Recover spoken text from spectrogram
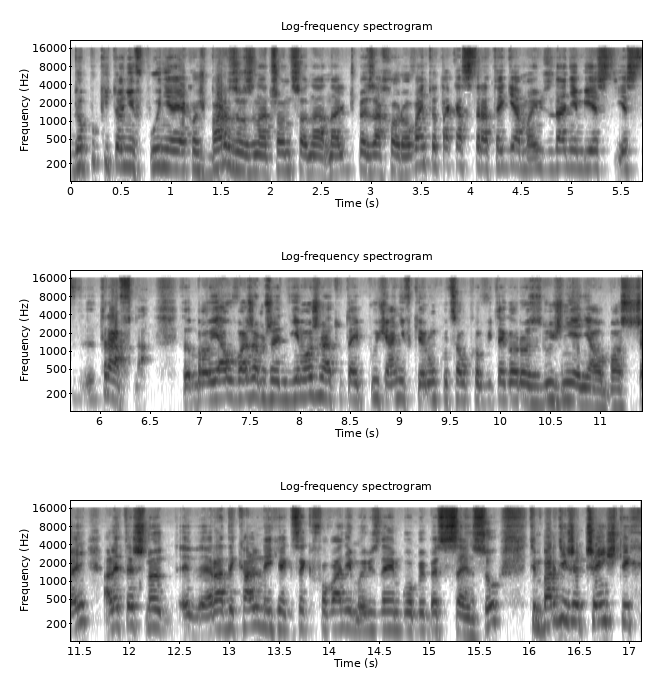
dopóki to nie wpłynie jakoś bardzo znacząco na, na liczbę zachorowań, to taka strategia moim zdaniem jest, jest trafna. To, bo ja uważam, że nie można tutaj pójść ani w kierunku całkowitego rozluźnienia obostrzeń, ale też no, radykalne ich egzekwowanie moim zdaniem byłoby bez sensu. Tym bardziej, że część tych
